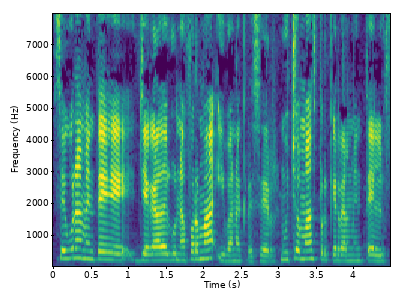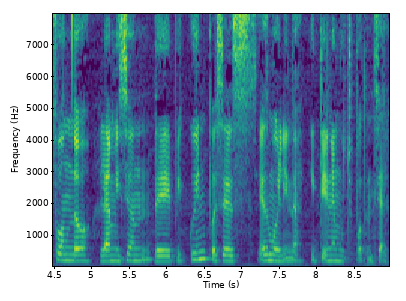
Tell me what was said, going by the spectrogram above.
seguramente llegará de alguna forma y van a crecer mucho más porque realmente el fondo, la misión de Epic Queen, pues es, es muy linda y tiene mucho potencial.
